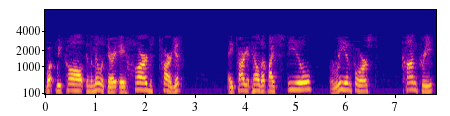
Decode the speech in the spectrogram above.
what we call in the military a hard target, a target held up by steel reinforced concrete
